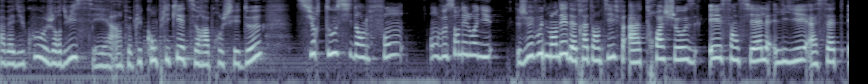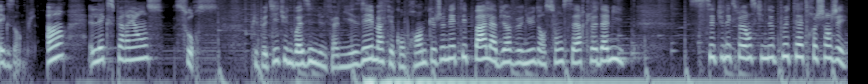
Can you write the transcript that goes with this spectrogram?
Ah bah du coup aujourd'hui c'est un peu plus compliqué de se rapprocher d'eux, surtout si dans le fond on veut s'en éloigner. Je vais vous demander d'être attentif à trois choses essentielles liées à cet exemple. 1. L'expérience source. Plus petite, une voisine d'une famille aisée m'a fait comprendre que je n'étais pas la bienvenue dans son cercle d'amis. C'est une expérience qui ne peut être changée.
